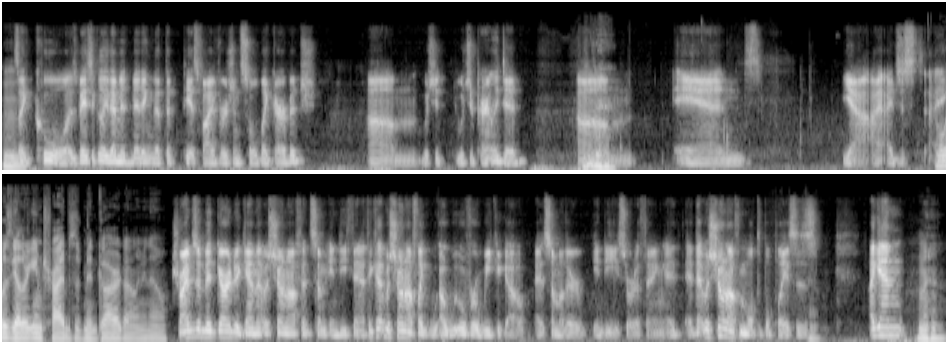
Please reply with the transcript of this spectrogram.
Hmm. it's like cool. It's basically them admitting that the PS5 version sold like garbage, um, which it which it apparently did, um, and yeah, I, I just I, what was the other game? Tribes of Midgard. I don't even know. Tribes of Midgard again. That was shown off at some indie thing. I think that was shown off like a, over a week ago at some other indie sort of thing. It, it- that was shown off in multiple places. Again,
